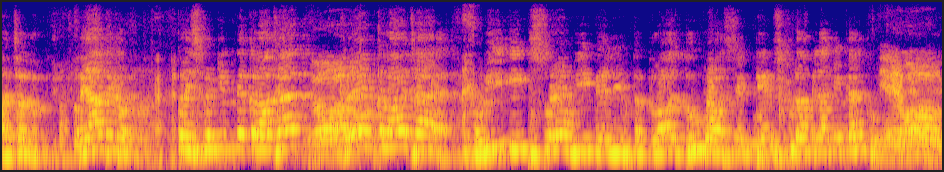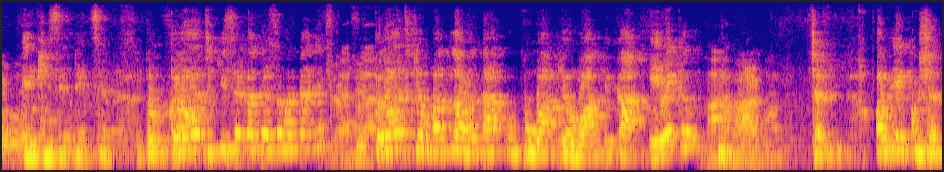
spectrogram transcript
अच्छा लो। तो यहाँ देखो। तो इसमें कितने क्लॉज है? दो क्लॉज है। We eat so we may live the clause दो गो सेंटेंस पूरा मिला के कह को? एक ही सेंटेंस है। तो क्लॉज किसे कहते हैं समझ में आ गया? क्लॉज के मतलब होता है उपवाक्य वाक्य का एक चलिए अब एक क्वेश्चन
